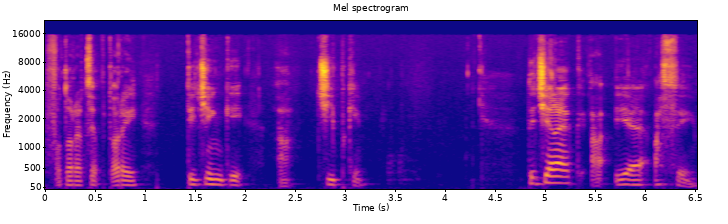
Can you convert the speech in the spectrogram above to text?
fotoreceptory, tyčinky a čípky. Tyčinek je asi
